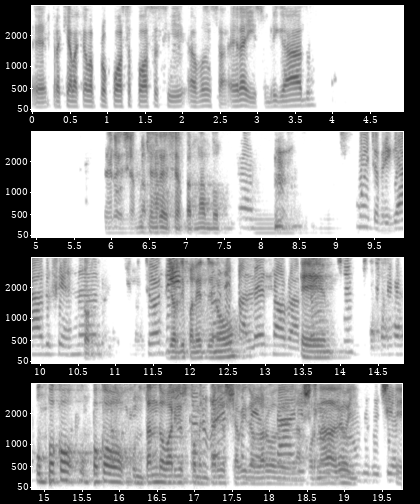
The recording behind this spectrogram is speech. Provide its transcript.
é, para que ela, aquela proposta possa se avançar. Era isso, obrigado. Muchas gracias, Fernando. Muito obrigado, Fernando. Jordi. Palet de nuevo. Eh, un, poco, un poco juntando varios comentarios que ha habido a lo largo de la jornada de hoy eh,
